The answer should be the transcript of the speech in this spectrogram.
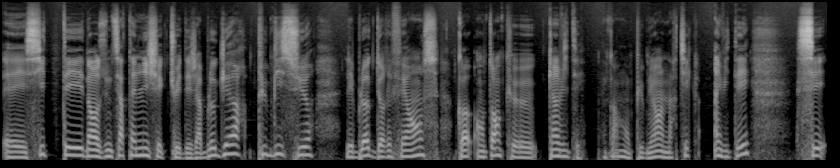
Et si tu es dans une certaine niche et que tu es déjà blogueur, publie sur les blogs de référence en tant qu'invité, en publiant un article invité. C'est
